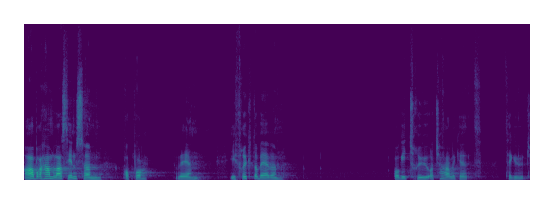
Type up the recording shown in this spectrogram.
Abraham la sin sønn oppå veden i frykt og beven og i tru og kjærlighet til Gud.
